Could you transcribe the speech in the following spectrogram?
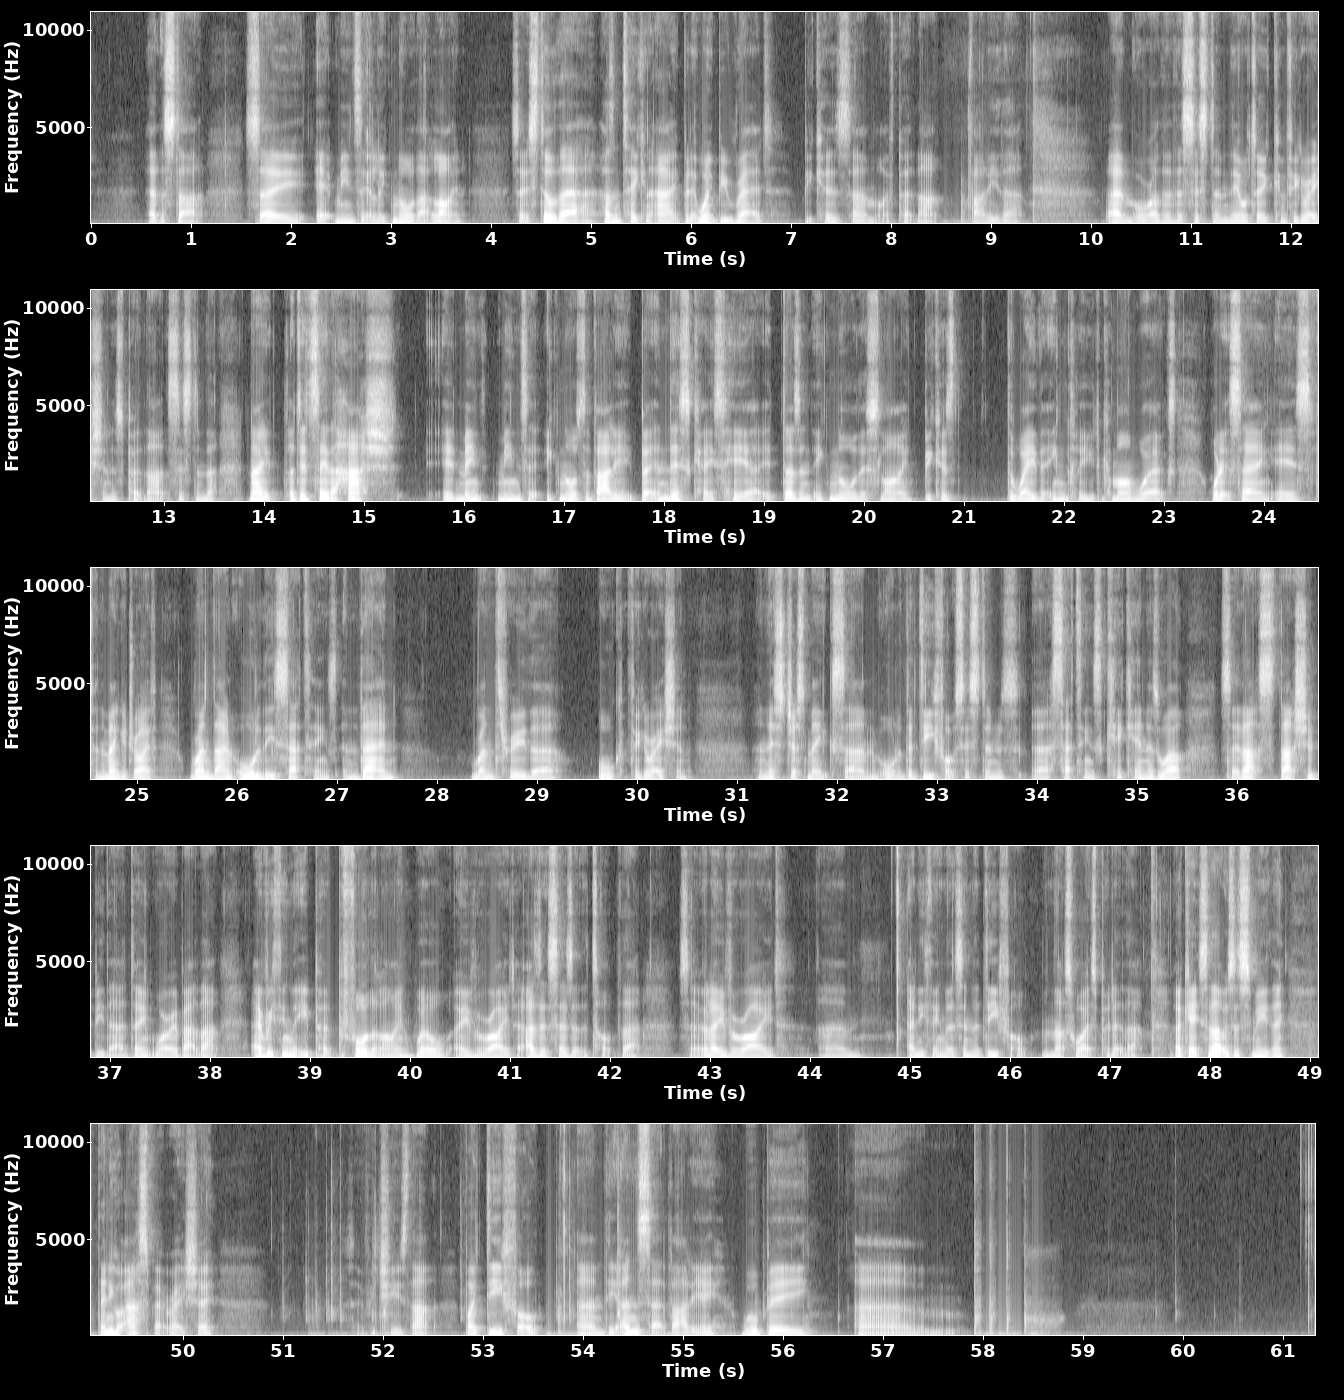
at the start. So it means it'll ignore that line. So it's still there, hasn't taken it out, but it won't be red because um, I've put that value there. Um, or rather the system, the auto configuration has put that system there. Now, I did say the hash it mean, means it ignores the value, but in this case here, it doesn't ignore this line because the way the include command works, what it's saying is for the Mega Drive, run down all of these settings and then run through the all configuration. And this just makes um, all of the default systems uh, settings kick in as well. So that's that should be there. Don't worry about that. Everything that you put before the line will override as it says at the top there. So it'll override um, anything that's in the default, and that's why it's put it there. Okay, so that was the smoothing. Then you've got aspect ratio. We choose that, by default, um, the unset value will be um,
